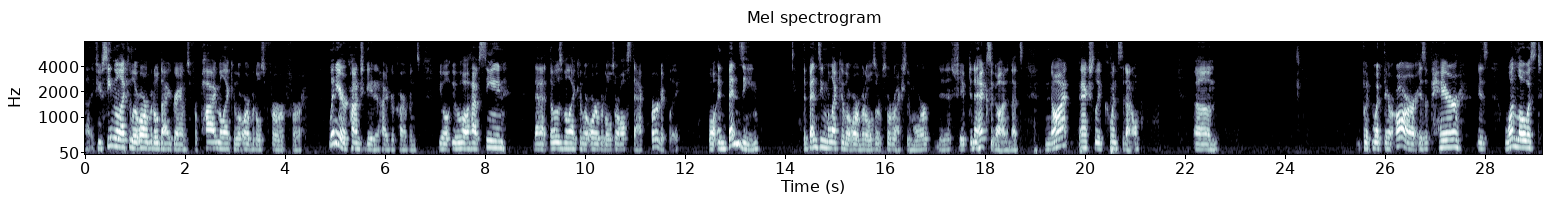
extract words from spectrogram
Uh, if you've seen molecular orbital diagrams for pi molecular orbitals for, for linear conjugated hydrocarbons, you'll, you will have seen that those molecular orbitals are all stacked vertically. Well, in benzene, the benzene molecular orbitals are sort of actually more uh, shaped in a hexagon, and that's not actually coincidental. Um, but what there are is a pair, is one lowest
